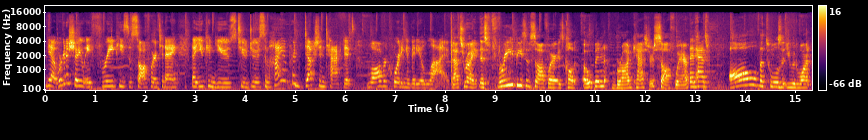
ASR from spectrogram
Yeah, we're gonna show you a free piece of software today that you can use to do some high-end production tactics while recording a video live. That's right. This free piece of software is called Open Broadcaster Software. It has all the tools that you would want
